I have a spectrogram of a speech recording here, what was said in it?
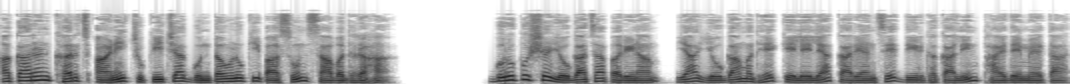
अकारण खर्च आणि चुकीच्या गुंतवणुकीपासून सावध रहा. गुरुपुष्य योगाचा परिणाम या योगामध्ये केलेल्या कार्यांचे दीर्घकालीन फायदे मिळतात.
